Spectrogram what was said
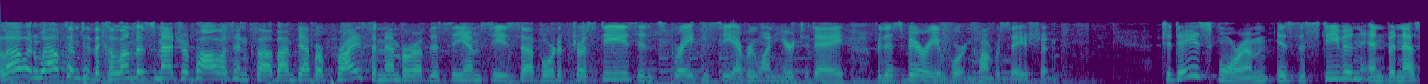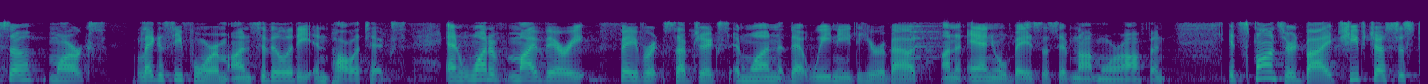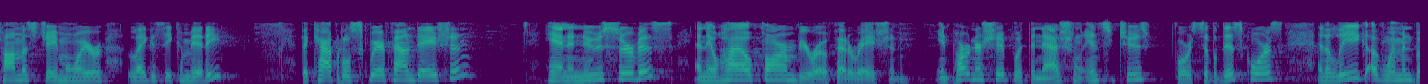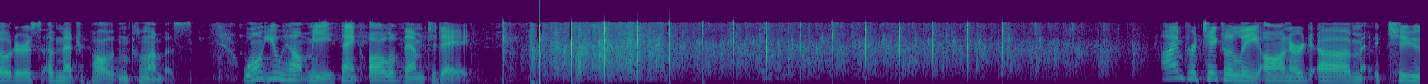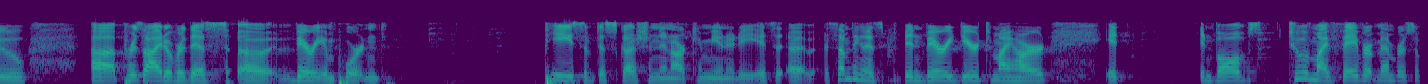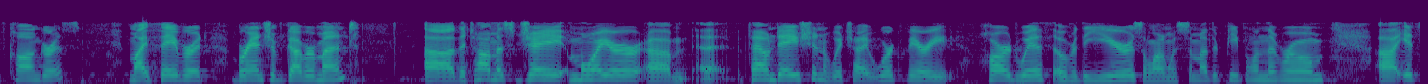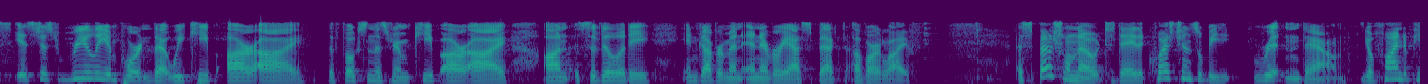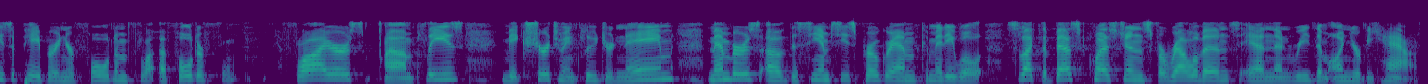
Hello and welcome to the Columbus Metropolitan Club. I'm Deborah Pryce, a member of the CMC's uh, Board of Trustees. It's great to see everyone here today for this very important conversation. Today's forum is the Stephen and Vanessa Marks Legacy Forum on Civility in Politics, and one of my very favorite subjects, and one that we need to hear about on an annual basis, if not more often. It's sponsored by Chief Justice Thomas J. Moyer Legacy Committee, the Capitol Square Foundation, Hannah News Service, and the Ohio Farm Bureau Federation, in partnership with the National Institute for Civil Discourse and the League of Women Voters of Metropolitan Columbus. Won't you help me thank all of them today? I'm particularly honored um, to uh, preside over this uh, very important piece of discussion in our community. It's a, something that's been very dear to my heart. It involves two of my favorite members of Congress, my favorite branch of government, uh, the Thomas J. Moyer um, uh, Foundation, of which I work very hard with over the years, along with some other people in the room. Uh, it's, it's just really important that we keep our eye, the folks in this room, keep our eye on civility in government in every aspect of our life. A special note today, the questions will be written down. You'll find a piece of paper in your folder flyers. Um, please make sure to include your name. Members of the CMC's program committee will select the best questions for relevance and then read them on your behalf.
